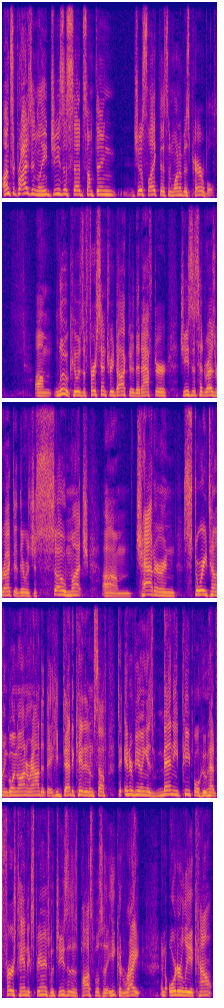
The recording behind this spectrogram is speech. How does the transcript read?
Unsurprisingly, Jesus said something just like this in one of his parables. Um, Luke, who was a first century doctor, that after Jesus had resurrected, there was just so much um, chatter and storytelling going on around it that he dedicated himself to interviewing as many people who had firsthand experience with Jesus as possible so that he could write an orderly account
